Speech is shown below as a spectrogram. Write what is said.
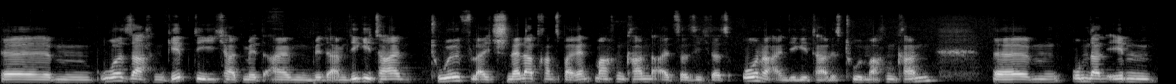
ähm, Ursachen gibt, die ich halt mit einem, mit einem digitalen Tool vielleicht schneller transparent machen kann, als dass ich das ohne ein digitales Tool machen kann, ähm, um dann eben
